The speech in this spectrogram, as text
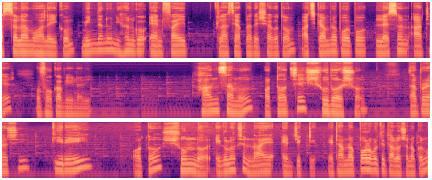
আসসালামু আলাইকুম। মিন্দানু নিহনগো এন ফাইভ ক্লাসে আপনাদের স্বাগতম। আজকে আমরা পড়ব লেসন আটের ভোকাবুলারি হানসামু অর্থ হচ্ছে সুদর্শন। তারপরে আছি কিরেই অর্থ সুন্দর। এগুলো হচ্ছে নাই অ্যাডজেক্টিভ এটা আমরা পরবর্তীতে আলোচনা করব।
